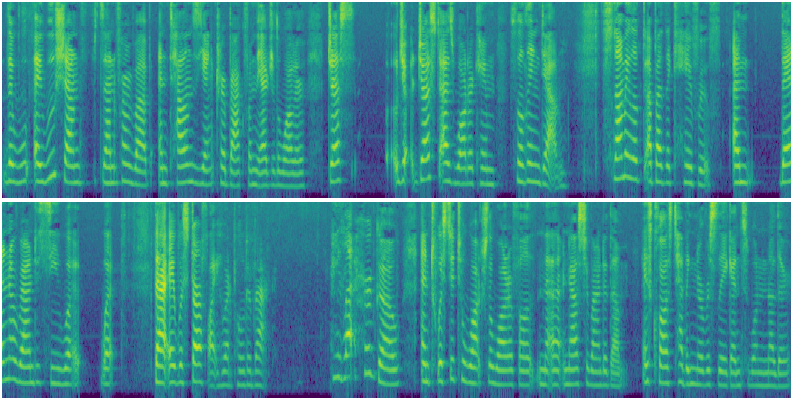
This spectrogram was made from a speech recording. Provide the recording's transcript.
the a whoosh sound sounded from above, and talons yanked her back from the edge of the water, just just as water came slowing down. Tsunami looked up at the cave roof and then around to see what what that it was Starflight who had pulled her back. He let her go and twisted to watch the waterfall that uh, now surrounded them, his claws tapping nervously against one another.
